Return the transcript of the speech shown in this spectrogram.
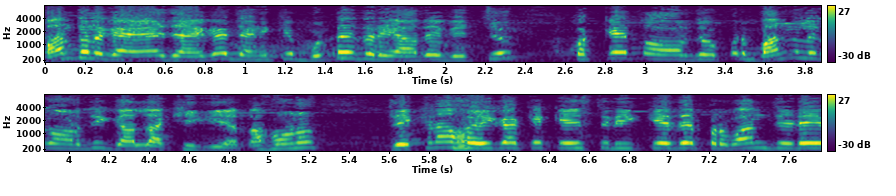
ਬੰਦ ਲਗਾਇਆ ਜਾਏਗਾ ਯਾਨੀ ਕਿ ਬੁੱਢੇ ਦਰਿਆ ਦੇ ਵਿੱਚ ਪੱਕੇ ਤੌਰ ਦੇ ਉੱਪਰ ਬੰਨ ਲਗਾਉਣ ਦੀ ਗੱਲ ਆਖੀ ਗਈ ਆ। ਤਾਂ ਹੁਣ ਦੇਖਣਾ ਹੋਏਗਾ ਕਿ ਕਿਸ ਤਰੀਕੇ ਦੇ ਪ੍ਰਬੰਧ ਜਿਹੜੇ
